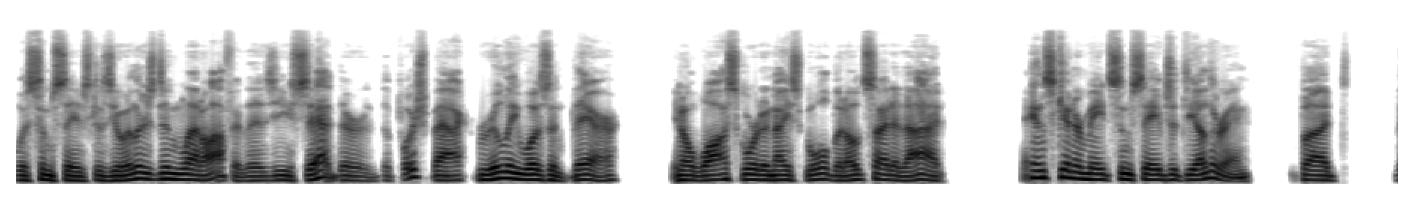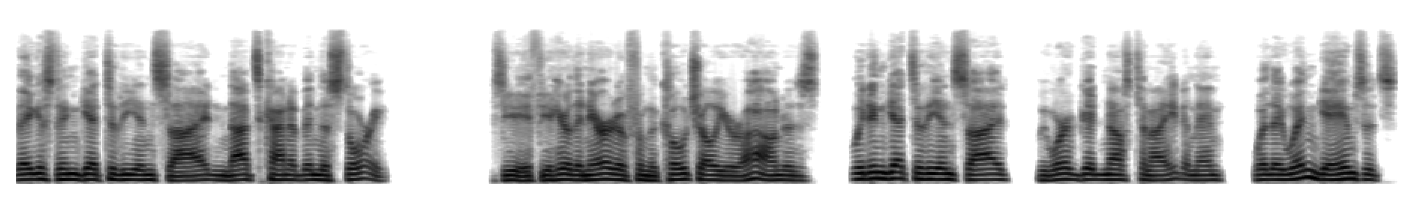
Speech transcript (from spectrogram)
with some saves because the Oilers didn't let off it. As you said, the pushback really wasn't there. You know, Waugh scored a nice goal, but outside of that, and Skinner made some saves at the other end. But Vegas didn't get to the inside, and that's kind of been the story. See, if you hear the narrative from the coach all year round, is we didn't get to the inside, we weren't good enough tonight, and then when they win games, it's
